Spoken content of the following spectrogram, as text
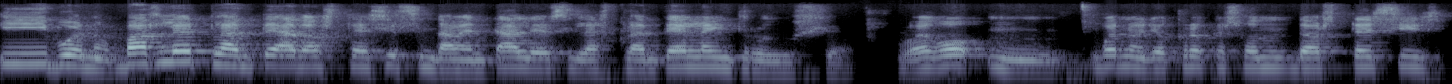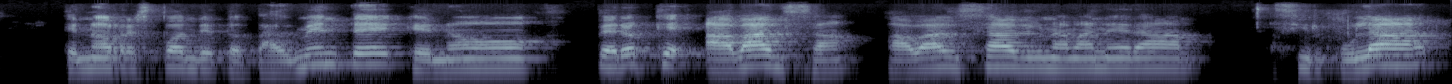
Y bueno, Butler plantea dos tesis fundamentales y las plantea en la introducción. Luego, mm, bueno, yo creo que son dos tesis que no responde totalmente, que no pero que avanza, avanza de una manera circular,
